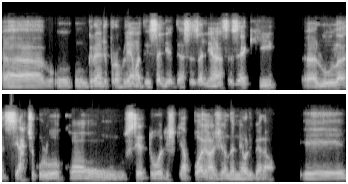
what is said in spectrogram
uh, um, um, grande problema desse, dessas alianças é que uh, Lula se articulou com setores que apoiam a agenda neoliberal. E,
